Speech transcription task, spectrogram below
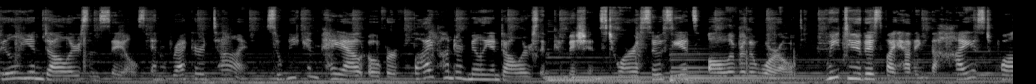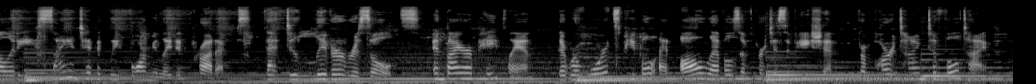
billion dollars in sales in record time so we can pay out over $500 million in commissions to our associates all over the world. We do this by having the highest quality, scientifically formulated products that deliver results, and by our pay plan that rewards people at all levels of participation, from part time to full time.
